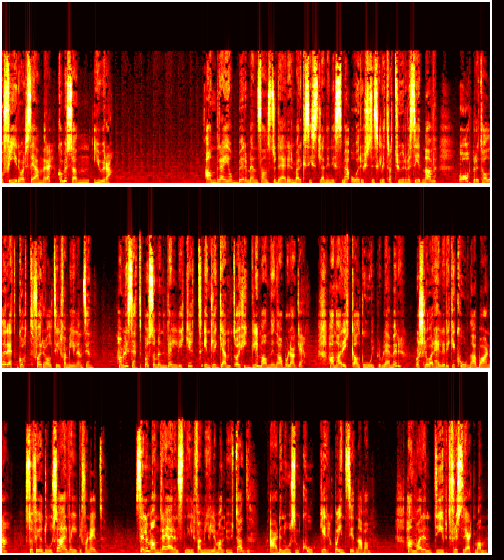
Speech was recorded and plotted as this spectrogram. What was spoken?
og fire år senere kommer sønnen Jura. Andrej jobber mens han studerer marxist-leninisme og russisk litteratur ved siden av, og opprettholder et godt forhold til familien sin. Han blir sett på som en vellykket, intelligent og hyggelig mann i nabolaget. Han har ikke alkoholproblemer, og slår heller ikke kona og barna, så Feodosa er veldig fornøyd. Selv om Andrej er en snill familiemann utad, er det noe som koker på innsiden av ham. Han var en dypt frustrert mann,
